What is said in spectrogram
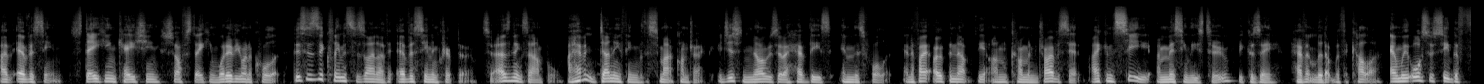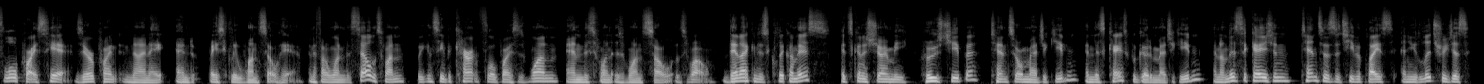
I've ever seen. Staking, caching, soft staking, whatever you want to call it. This is the cleanest design I've ever seen in crypto. So as an example, I haven't done anything with a smart contract. It just knows that I have these in this wallet. And if I open up the uncommon driver set, I can see I'm missing these two because they haven't lit up with the color. And we also see the floor price here, 0.98 and basically one sol here. And if I wanted to sell this one, we can see the current floor price is one and this one is one sol as well. Then I can just click on this. It's going to show me who's cheaper, Tensor or Magic Eden. In this case, we'll go to Magic Eden. And on this occasion, Tensor is a cheaper place and you literally just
